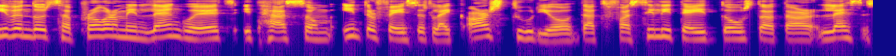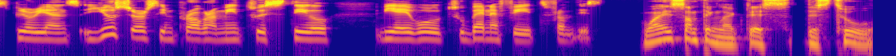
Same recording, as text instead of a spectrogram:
even though it's a programming language, it has some interfaces like RStudio that facilitate those that are less experienced users in programming to still be able to benefit from this. Why is something like this, this tool,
